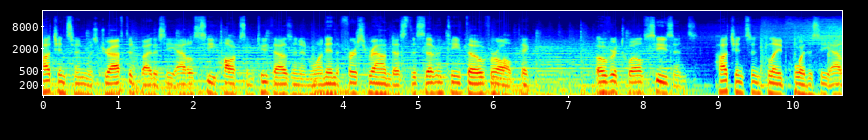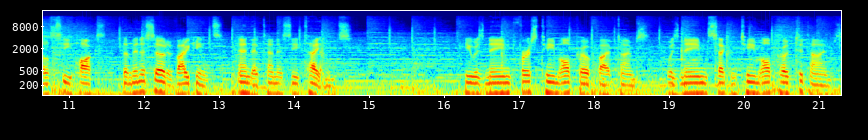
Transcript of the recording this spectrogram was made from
Hutchinson was drafted by the Seattle Seahawks in 2001 in the first round as the 17th overall pick. Over 12 seasons, Hutchinson played for the Seattle Seahawks, the Minnesota Vikings, and the Tennessee Titans. He was named first team All Pro five times, was named second team All Pro two times,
